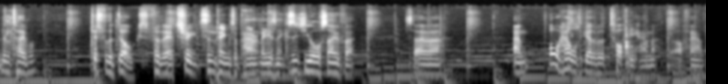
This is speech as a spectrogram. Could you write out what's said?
Little table, just for the dogs, for their treats and things apparently, isn't it? Because it's your sofa. So, uh, and all held together with a toffee hammer that I found.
